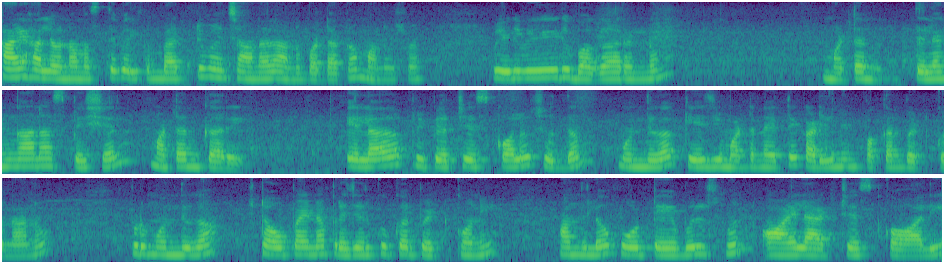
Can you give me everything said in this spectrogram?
హాయ్ హలో నమస్తే. Welcome back to my channel అనుపటాక మనోజ్ వేడి వేడి బగారన్నం mutton Telangana special mutton curry. ఎలా ప్రిపేర్ చేసుకోవాలో చూద్దాం. ముందుగా కేజీ మటన్ అయితే కడిగి నేను పక్కన పెట్టుకున్నాను. ఇప్పుడు ముందుగా స్టవ్ పైన ప్రెషర్ కుక్కర్ పెట్టుకొని అందులో ఫోర్ టేబుల్ స్పూన్ ఆయిల్ యాడ్ చేసుకోవాలి.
